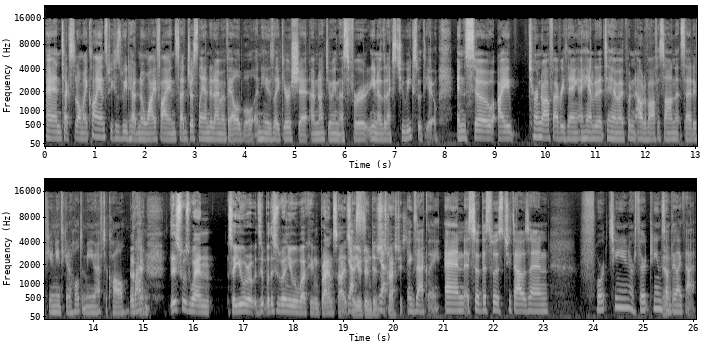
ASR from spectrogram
and texted all my clients because we'd had no Wi Fi and said, just landed, I'm available. And he was like, You're a shit. I'm not doing this for, you know, the next two weeks with you. And so I turned off everything. I handed it to him. I put an out of office on that said, if you need to get a hold of me, you have to call Glenn. Okay. This was when. So you were well. This was when you were working brand side. Yes. So you were doing digital yeah, strategies. Exactly. And so this was 2014 or 13, yeah. something like that.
